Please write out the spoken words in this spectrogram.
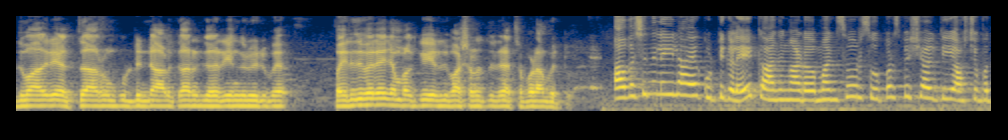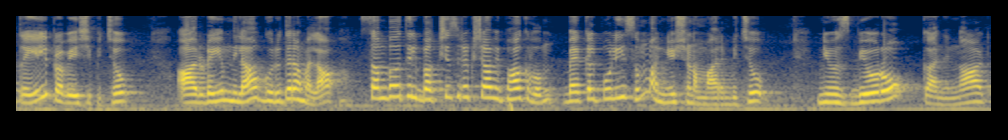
ഇതുമാതിരി ഹെൽത്തുകാരും ഫുഡിന്റെ ആൾക്കാരും കയറിയെങ്കിലും ഒരു പരിധി പരിധിവരെ നമ്മൾക്ക് ഈ ഭക്ഷണത്തിൽ രക്ഷപ്പെടാൻ പറ്റും. അവശനിലയിലായ കുട്ടികളെ കാഞ്ഞങ്ങാട് മൻസൂർ സൂപ്പർ സ്പെഷ്യാലിറ്റി ആശുപത്രിയിൽ പ്രവേശിപ്പിച്ചു. ആരുടെയും നില ഗുരുതരമല്ല. സംഭവത്തിൽ ഭക്ഷ്യസുരക്ഷാ വിഭാഗവും ബേക്കൽ പോലീസും അന്വേഷണം ആരംഭിച്ചു. News bureau Kanhangad.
